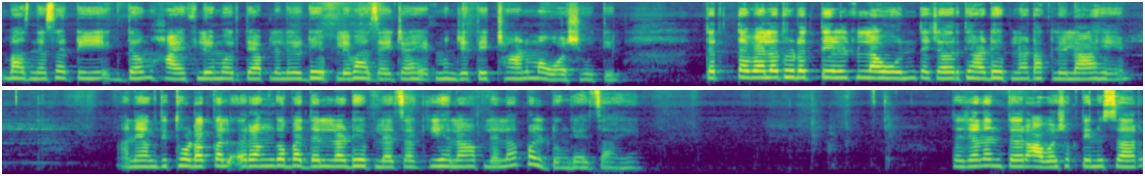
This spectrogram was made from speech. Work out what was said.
भाजण्यासाठी एकदम हाय फ्लेमवरती आपल्याला हे ढेपले भाजायचे आहेत म्हणजे ते छान मऊ असे होतील. तर तव्याला थोडं तेल लावून त्याच्यावरती हा ढेपला टाकलेला आहे. आणि अगदी थोडा कल रंग बदलला ढेपल्याचा की ह्याला आपल्याला पलटून घ्यायचा आहे. त्याच्यानंतर आवश्यकतेनुसार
